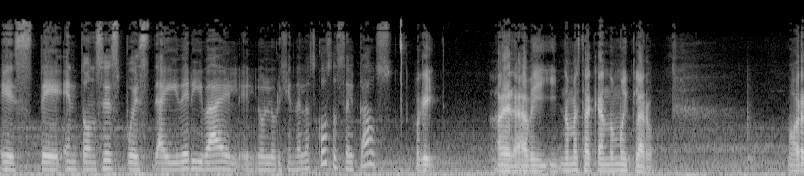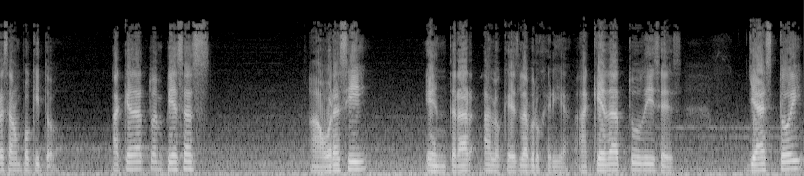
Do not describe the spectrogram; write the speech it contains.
Este, entonces, pues de ahí deriva el, origen de las cosas, el caos. Ok, a ver, Avi, no me está quedando muy claro. Voy a rezar un poquito. ¿A qué edad tú empiezas, ahora sí, entrar a lo que es la brujería? ¿A qué edad tú dices, ya estoy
